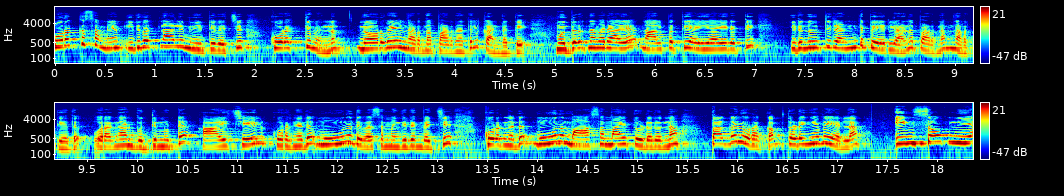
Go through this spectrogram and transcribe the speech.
ഉറക്ക സമയം ഇരുപത്തിനാല് മിനിറ്റ് വെച്ച് കുറയ്ക്കുമെന്നും നോർവേയിൽ നടന്ന പഠനത്തിൽ കണ്ടെത്തി. മുതിർന്നവരായ നാൽപ്പത്തി അയ്യായിരത്തി ഇരുന്നൂറ്റി രണ്ട് പേരിലാണ് പഠനം നടത്തിയത്. ഉറങ്ങാൻ ബുദ്ധിമുട്ട് ആഴ്ചയിൽ കുറഞ്ഞത് മൂന്ന് ദിവസമെങ്കിലും വെച്ച് കുറഞ്ഞത് മൂന്ന് മാസമായി തുടരുന്ന പകലുറക്കം തുടങ്ങിയവയെല്ലാം ഇൻസോപ്നിയ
